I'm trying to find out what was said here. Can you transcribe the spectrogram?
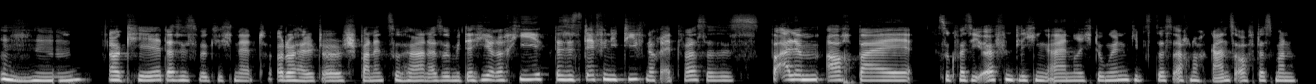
Mhm. Okay, das ist wirklich nett oder halt äh, spannend zu hören. Also mit der Hierarchie, das ist definitiv noch etwas. Das ist vor allem auch bei so quasi öffentlichen Einrichtungen gibt es das auch noch ganz oft, dass man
